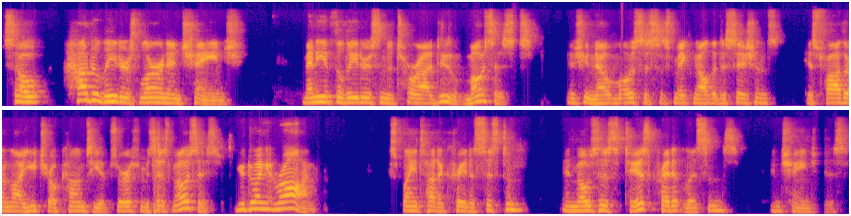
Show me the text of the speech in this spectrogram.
So, how do leaders learn and change? Many of the leaders in the Torah do. Moses, as you know, Moses is making all the decisions. His father in law, Yitro, comes, he observes him, he says, Moses, you're doing it wrong. Explains how to create a system. And Moses, to his credit, listens and changes.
